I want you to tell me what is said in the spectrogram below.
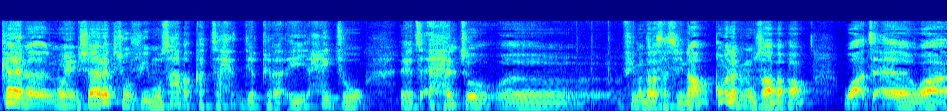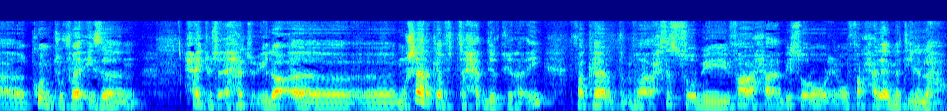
كان المهم شاركت في مسابقة تحدي قرائي حيث تأهلت آه، في مدرستنا قمنا بمسابقة وكنت فائزا حيث تأهلت إلى آه، مشاركة في التحدي القرائي فكانت أحسست بفرح بسرور وفرحة لا مثيل لها.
